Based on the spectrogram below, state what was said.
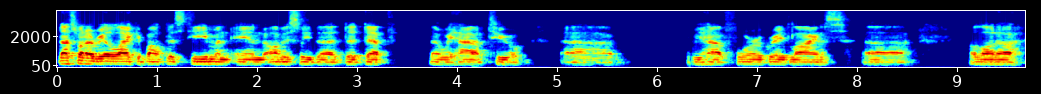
that's what I really like about this team, and and obviously the the depth that we have too. Uh, we have four great lines. a lot of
